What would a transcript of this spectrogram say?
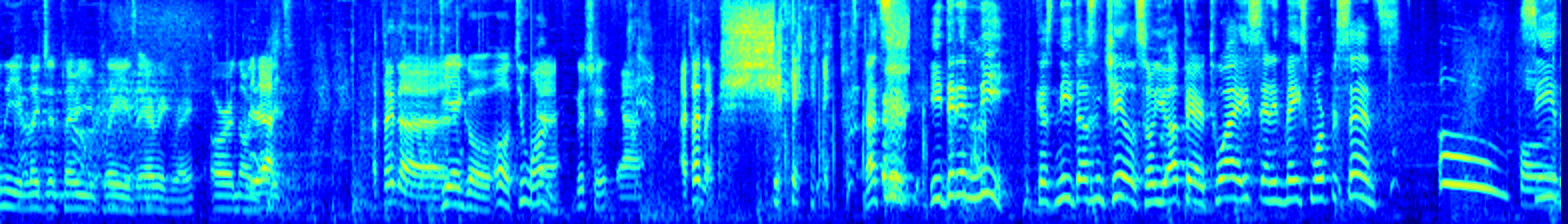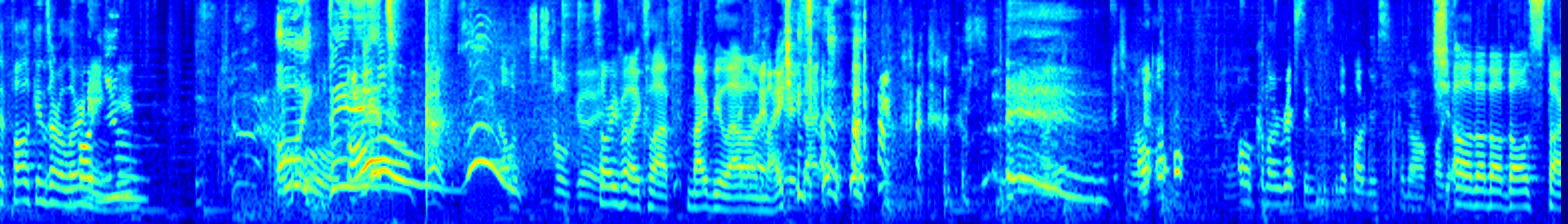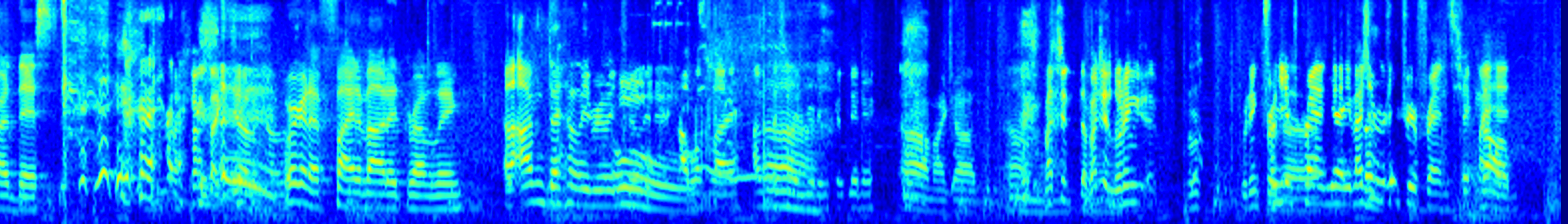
only legend player you play is Eric, right? Or no, you Yeah. played I played uh, Diego. Oh, 2-1. Yeah. Good shit. Yeah. I played like shit. That's it. He didn't knee, because knee doesn't kill, so you up air twice and it makes more sense. oh. See, the Falcons are learning, dude. Oh, he beat Oh. That was so good. Sorry for that clap. Might be loud on I- I mic. Oh, oh, oh. Oh, come on, rest him for the puggers. Come No, on. oh, no, no, don't start this. that. Fuck that girl. We're gonna fight about it, Grumbling. Uh, I'm definitely rooting for dinner. I won't lie. I'm definitely rooting for dinner. Oh my god. Oh, Imagine, imagine rooting, uh, rooting for, For your the, friend, yeah. Imagine the- rooting for your friends. Shake my No. head.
